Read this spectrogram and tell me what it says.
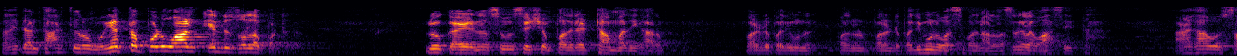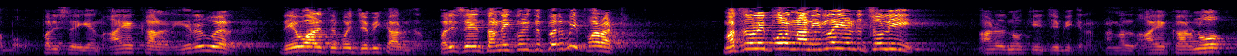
தன்னைத்தான் தாழ்த்துகிறவன் உயர்த்தப்படுவான் என்று சொல்லப்பட்டது. லூக்கா எழுதின சுவிசேஷம் பதினெட்டாம் அதிகாரம் பன்னெண்டு பதிமூணு பதினொன்று பன்னெண்டு பதிமூணு வருஷம் பதினாலு வருஷங்களை வாசித்தார். அழகாக ஒரு சம்பவம். பரிசெயன் ஆயக்காரர் இருவர் தேவாலயத்தில் போய் ஜெபிக்க ஆரம்பித்தார். பரிசெயன் தன்னை குறித்து பெருமை பாராட்டி மற்றவர்களைப் போல நான் இல்லை என்று சொல்லி ஆண்டு நோக்கி ஜெபிக்கிறான். ஆனால் ஆயக்காரனோ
